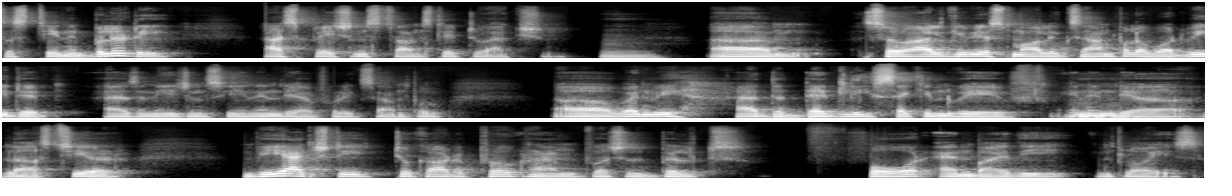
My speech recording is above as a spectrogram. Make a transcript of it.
sustainability aspirations translate to action. Mm. Um, so I'll give you a small example of what we did as an agency in India, for example. Uh, when we had the deadly second wave in Mhm. India last year, we actually took out a program which was built for and by the employees,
